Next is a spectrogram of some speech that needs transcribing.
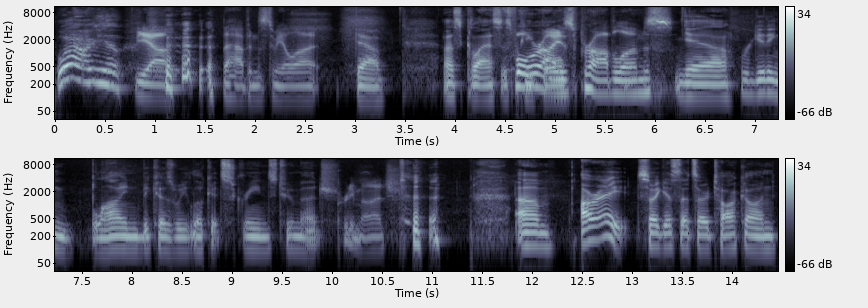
where are you? yeah, that happens to me a lot. Yeah, us glasses. Four people. eyes problems, Yeah, we're getting blind because we look at screens too much. pretty much. Um, all right, so I guess that's our talk on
